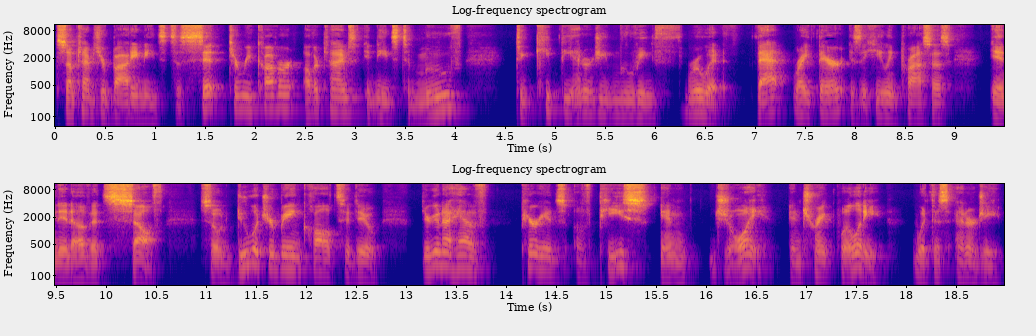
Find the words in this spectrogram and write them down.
Sometimes your body needs to sit to recover, other times it needs to move to keep the energy moving through it. That right there is a healing process in and of itself. So do what you're being called to do. You're going to have periods of peace and joy and tranquility with this energy.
